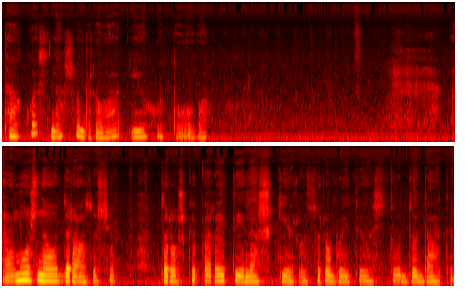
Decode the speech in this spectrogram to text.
Так, ось наша брова і готова. Е, Можна одразу, щоб трошки перейти на шкіру, зробити ось тут додати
